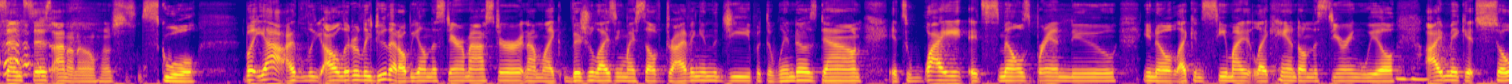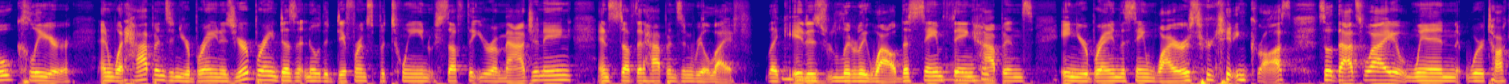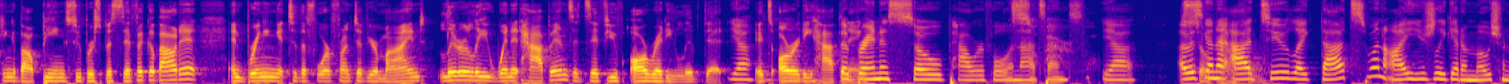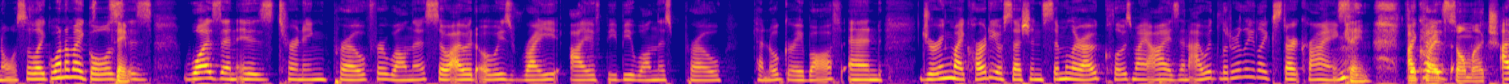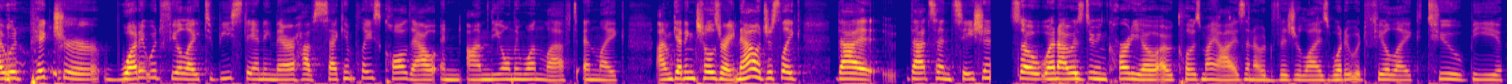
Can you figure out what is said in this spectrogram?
senses. I don't know. It's just school. But yeah, I'd, li- I'll literally do that. I'll be on the Stairmaster and I'm like visualizing myself driving in the Jeep with the windows down. It's white. It smells brand new. You know, I can see my like hand on the steering wheel. Mm-hmm. I make it so clear. And what happens in your brain is your brain doesn't know the difference between stuff that you're imagining and stuff that happens in real life. Like it mm-hmm. is literally wild. The same thing happens in your brain. The same wires are getting crossed. So that's why when we're talking about being super specific about it and bringing it to the forefront of your mind, literally when it happens, it's if you've already lived it. Yeah. It's mm-hmm. already happening. The brain is so powerful in that sense. Yeah. I was So gonna powerful. add too, like that's when I usually get emotional. So like one of my goals Same. is was and is turning pro for wellness. So I would always write IFBB Wellness Pro Kendall Graboff. And during my cardio session, similar, I would close my eyes and I would literally like start crying. Same. I cried so much. I would picture what it would feel like to be standing there, have second place called out, and I'm the only one left. And like I'm getting chills right now, just like that that sensation. So when I was doing cardio, I would close my eyes and I would visualize what it would feel like to be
